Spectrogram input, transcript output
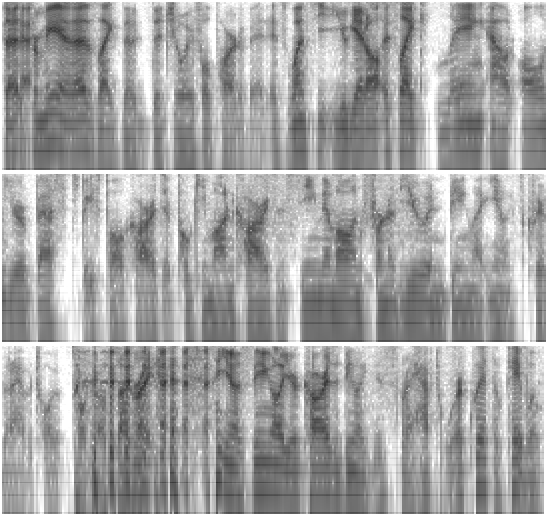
That okay. for me, that is like the the joyful part of it. It's once you, you get all. It's like laying out all your best baseball cards or Pokemon cards and seeing them all in front of you and being like, you know, it's clear that I have a 12, 12 year old son, right? you know, seeing all your cards and being like, this is what I have to work with. Okay, well,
